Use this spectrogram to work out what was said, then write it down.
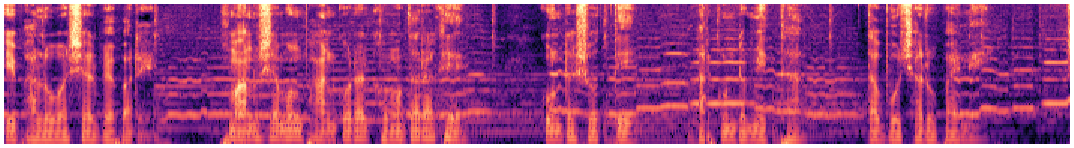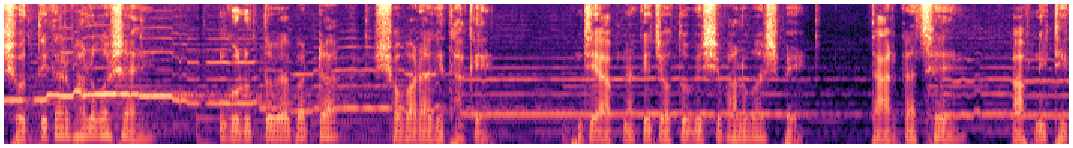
এই ভালোবাসার ব্যাপারে। মানুষ এমন ভান করার ক্ষমতা রাখে কোনটা সত্যি আর কোনটা মিথ্যা। তা বোঝার উপায় নেই। সত্যিকার ভালোবাসায় গুরুত্ব ব্যাপারটা সবার আগে থাকে। যে আপনাকে যত বেশি ভালোবাসবে, তার কাছে আপনি ঠিক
